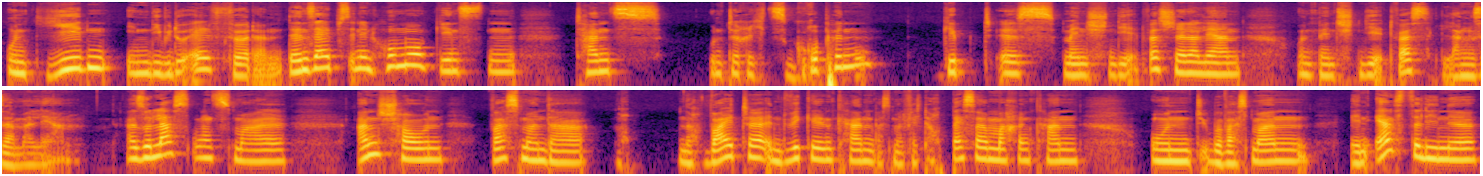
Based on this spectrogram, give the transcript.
und jeden individuell fördern? Denn selbst in den homogensten Tanzunterrichtsgruppen gibt es Menschen, die etwas schneller lernen und Menschen, die etwas langsamer lernen. Also lass uns mal anschauen, was man da noch weiterentwickeln kann, was man vielleicht auch besser machen kann und über was man in erster Linie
